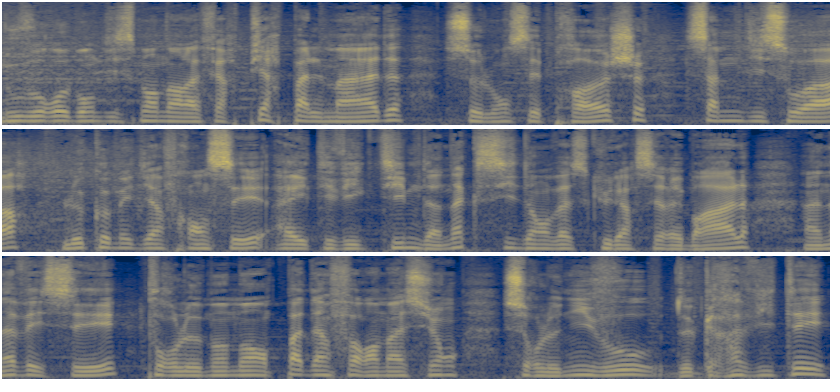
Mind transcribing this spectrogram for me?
Nouveau rebondissement dans l'affaire Pierre Palmade. Selon ses proches, samedi soir, le comédien français a été victime d'un accident vasculaire cérébral, un AVC. Pour le moment, pas d'informations sur le niveau de gravité,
